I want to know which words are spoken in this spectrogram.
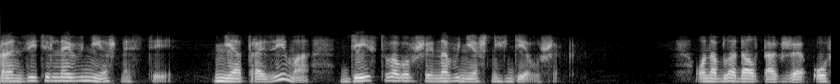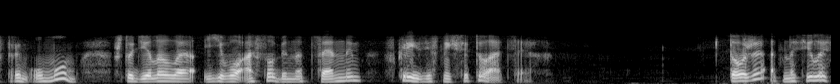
пронзительной внешности, неотразимо действовавшей на внешних девушек. Он обладал также острым умом, что делало его особенно ценным в кризисных ситуациях. Тоже относилось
